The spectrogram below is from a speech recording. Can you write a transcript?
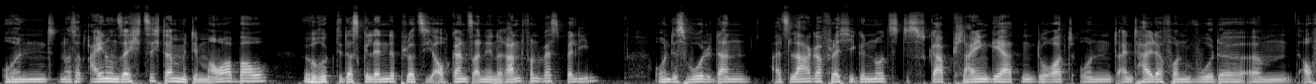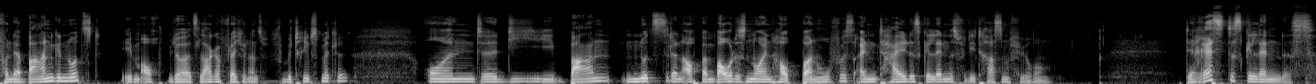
Und 1961 dann mit dem Mauerbau rückte das Gelände plötzlich auch ganz an den Rand von Westberlin und es wurde dann als Lagerfläche genutzt. Es gab Kleingärten dort und ein Teil davon wurde ähm, auch von der Bahn genutzt, eben auch wieder als Lagerfläche und als Betriebsmittel. Und äh, die Bahn nutzte dann auch beim Bau des neuen Hauptbahnhofes einen Teil des Geländes für die Trassenführung. Der Rest des Geländes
